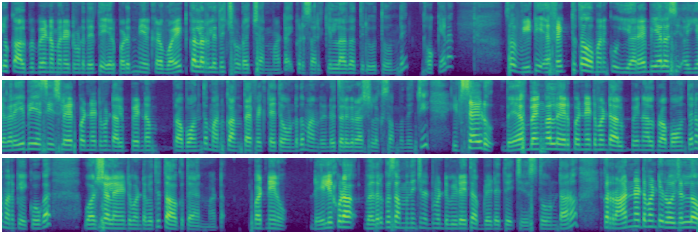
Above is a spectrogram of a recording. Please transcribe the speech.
ఈ యొక్క అల్పపీడనం అనేటువంటిది అయితే ఏర్పడింది. మీరు ఇక్కడ వైట్ కలర్లో అయితే చూడొచ్చు అనమాట ఇక్కడ సర్కిల్ లాగా తిరుగుతుంది ఓకేనా? సో వీటి ఎఫెక్ట్తో మనకు ఈ అరేబియాలో సీ- అరేబియా సీస్లో ఏర్పడినటువంటి అల్పపీడనం ప్రభావంతో మనకు అంత ఎఫెక్ట్ అయితే ఉండదు. మన రెండు తెలుగు రాష్ట్రాలకు సంబంధించి. ఇటు సైడ్ బే ఆఫ్ బెంగాల్లో ఏర్పడినటువంటి అల్పపీడనాల ప్రభావంతోనే మనకు ఎక్కువగా వర్షాలు అనేటువంటివి అయితే తాకుతాయి అన్నమాట బట్ నేను డైలీ కూడా వెదర్కు సంబంధించినటువంటి వీడియో అయితే అప్డేట్ అయితే చేస్తూ ఉంటాను. ఇక రానున్నటువంటి రోజుల్లో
